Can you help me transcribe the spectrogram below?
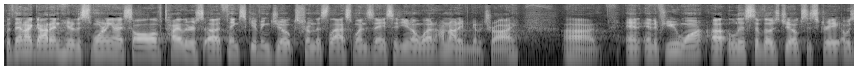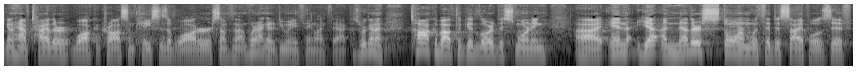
But then I got in here this morning and I saw all of Tyler's uh, Thanksgiving jokes from this last Wednesday. I said, you know what? I'm not even going to try. Uh, and, and if you want a list of those jokes, it's great. I was going to have Tyler walk across some cases of water or something. We're not going to do anything like that because we're going to talk about the good Lord this morning uh, in yet another storm with the disciples. If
